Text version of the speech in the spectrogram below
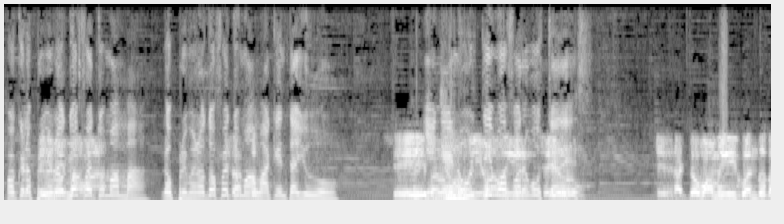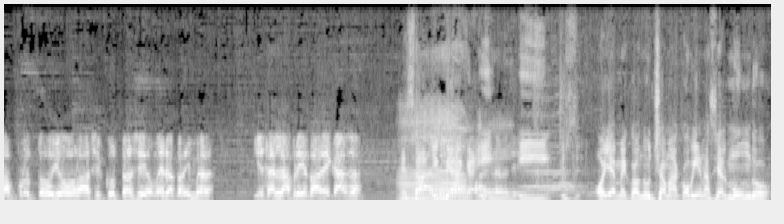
porque los primeros dos fue tu mamá. Los primeros dos fue tu mamá quien te ayudó. Sí, Y en pero el mami, último mami, fueron sí, ustedes. Exacto, mami, cuando tan pronto yo la circunstancia, yo, mira, tráemela. Y esa es la prieta de casa. Esa- y, Ah, acá, y- y, óyeme, cuando un chamaco viene hacia el mundo,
